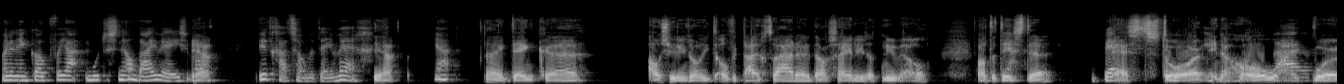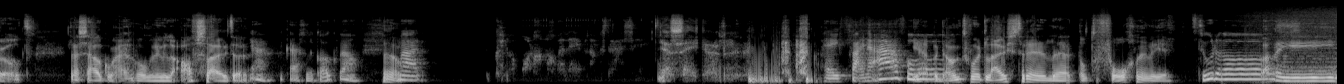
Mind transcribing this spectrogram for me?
Maar dan denk ik ook van ja, we moeten snel bijwezen, want Ja. dit gaat zo meteen weg. Ja. Ja. Nou, ik denk, eh, als jullie nog niet overtuigd waren, dan zijn jullie dat nu wel. Want het Ja. is de best store in the whole wide world. Daar zou ik hem eigenlijk wel mee willen afsluiten. Ja, ik eigenlijk ook wel. Maar kunnen we morgen nog wel even langs de AC? Jazeker. Hey, fijne avond. Ja, bedankt voor het luisteren en eh, tot de volgende weer. Doei doei. Bye.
